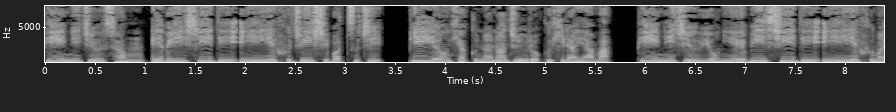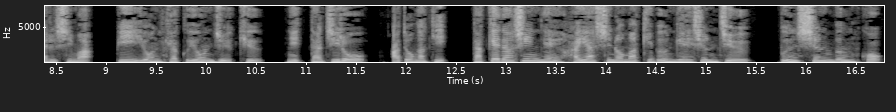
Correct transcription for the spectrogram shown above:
P23 ABCDEFG 芝辻 P476 平山 P24 ABCDEF 丸島 P449 新田次郎後書き武田信玄林の牧文芸春秋、文春文庫、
